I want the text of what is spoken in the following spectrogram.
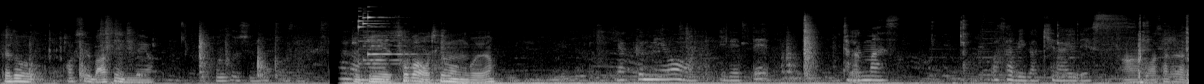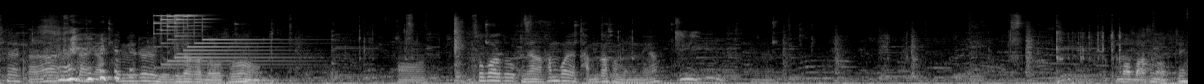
그래도 확실히 맛은 있네요. 여기 소바 어떻게 먹는 거예요? 薬味を入れて食べますわさびが嫌いです 아 와사비가 필요할까라 일단 야쿠미를 여기다가 넣어서 어, 소바도 그냥 한 번에 담가서 먹네요. うん 엄마 맛은 어때?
